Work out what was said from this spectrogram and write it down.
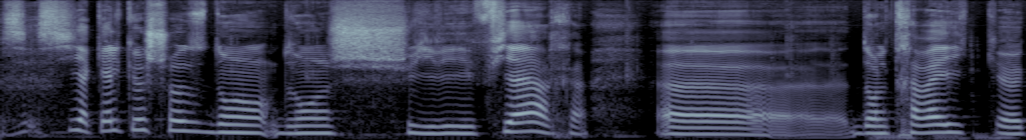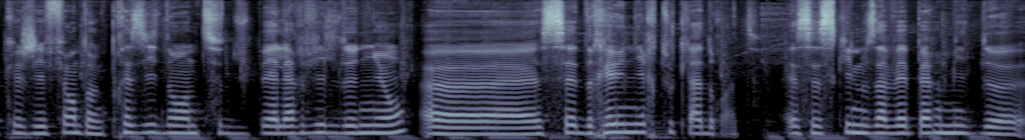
s'il y a quelque chose dont, dont je suis fière euh, dans le travail que, j'ai fait en tant que présidente du PLR Ville de Nyon, euh, c'est de réunir toute la droite. Et c'est ce qui nous avait permis de,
